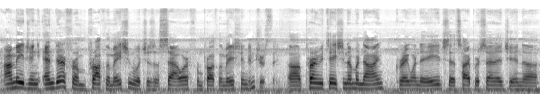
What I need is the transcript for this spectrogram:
I'm aging Ender from Proclamation, which is a sour from Proclamation. Interesting. Uh, permutation number nine, great one to age. That's high percentage in uh,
